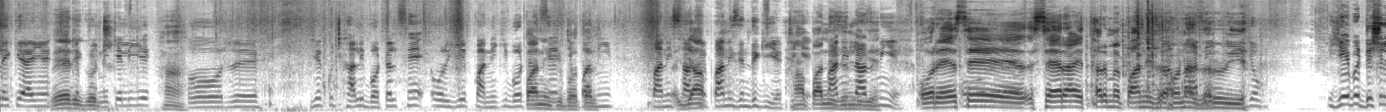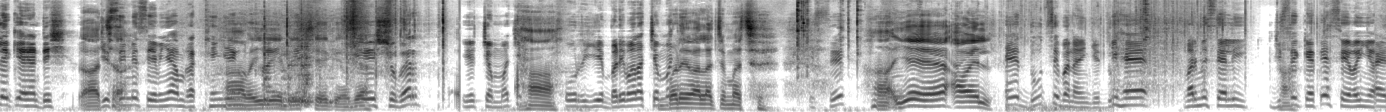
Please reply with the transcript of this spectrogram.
लेके आए हैं good. पीने के लिए। हाँ। और ये कुछ खाली बोतल्स हैं और ये पानी की बोतल पानी की बोतल। पानी साथ या- में पानी ज़िंदगी है ठीक हाँ पानी, पानी लाजमी है। है। और ऐसे सहराए थर में पानी होना ज़रूरी है। ये भी डिश लेके आए हैं डिश। अच्छा। जिसमें सेवियाँ हम रखेंगे हाँ भाई ये डिश है क्या? ये शुगर ये चम्मच हाँ। और ये बड़े वाला चम्मच। बड़े वाला चम्मच। इससे हाँ ये है ऑयल दूध से बनाएँगे। दूध है वर्मिसेली जिसे हाँ। कहते हैं सेवैया।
